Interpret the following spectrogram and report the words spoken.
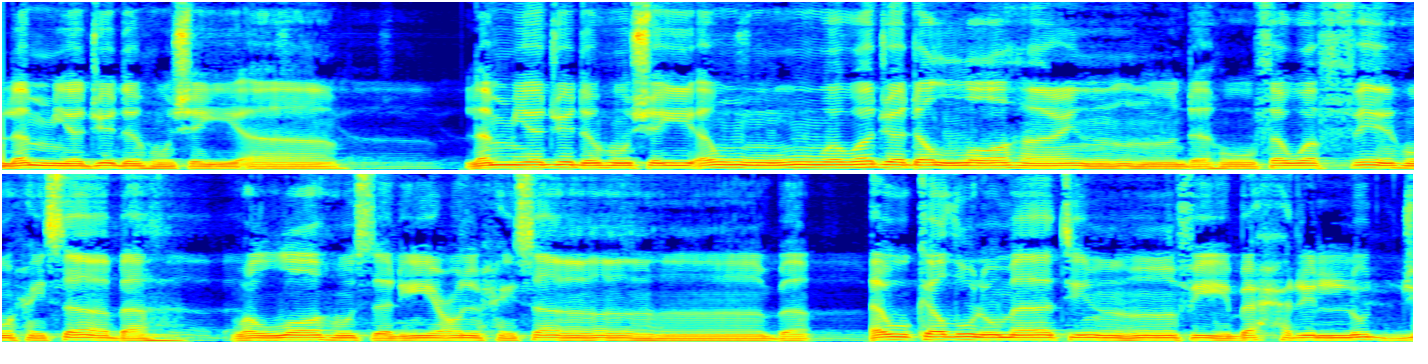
لم يجده شيئا. لم يجده شيئا ووجد الله عنده فوفيه حسابه. والله سريع الحساب. أو كظلمات في بحر اللج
